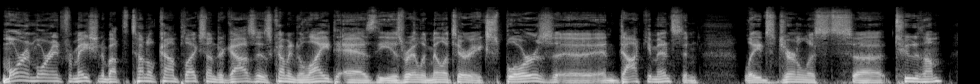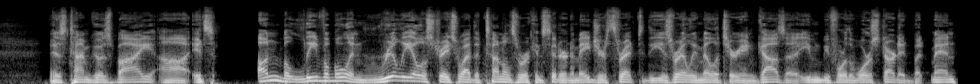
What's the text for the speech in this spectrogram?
More and more information about the tunnel complex under Gaza is coming to light as the Israeli military explores uh, and documents and leads journalists uh, to them as time goes by. Uh, it's unbelievable and really illustrates why the tunnels were considered a major threat to the Israeli military in Gaza even before the war started. But man,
